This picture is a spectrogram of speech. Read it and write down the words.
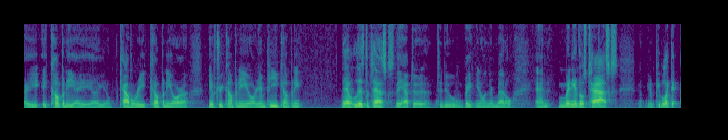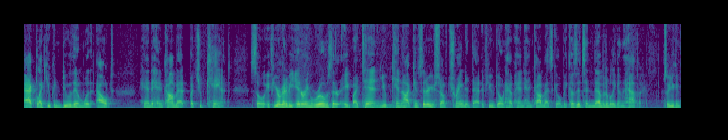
a, a company, a, a, you know cavalry company or a infantry company or an MP company, they have a list of tasks they have to to do, you know, in their METL, and many of those tasks, you know, people like to act like you can do them without hand-to-hand combat, but you can't. So if you're going to be entering rooms that are 8 by 10, you cannot consider yourself trained at that if you don't have hand-to-hand combat skill because it's inevitably going to happen. So you can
